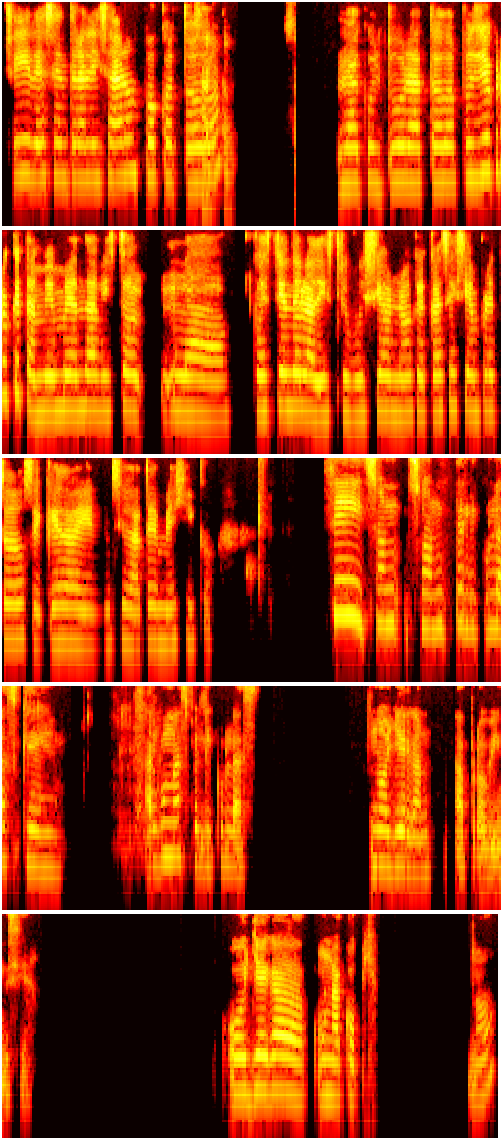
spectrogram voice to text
Sí, descentralizar un poco todo. La cultura, todo. Pues yo creo que también Brenda ha visto la cuestión de la distribución, ¿no? Que casi siempre todo se queda en Ciudad de México. Sí, son, son películas que, algunas películas no llegan a provincia. O llega una copia, ¿no?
